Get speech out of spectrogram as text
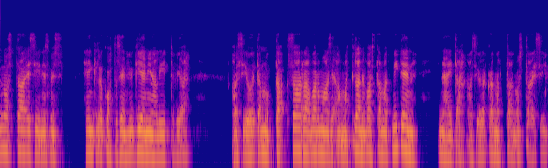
nostaa esiin esimerkiksi henkilökohtaiseen hygieniaan liittyviä asioita, mutta Saara on varmaan se ammattilainen vastaamaan, että miten näitä asioita kannattaa nostaa esiin.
